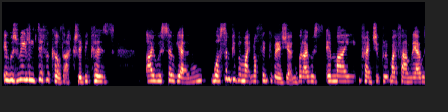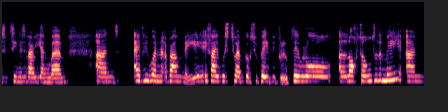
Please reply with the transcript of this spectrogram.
It was really difficult actually because I was so young. Well, some people might not think of it as young, but I was in my friendship group, my family, I was seen as a very young mum. And everyone around me, if I was to ever go to a baby group, they were all a lot older than me and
